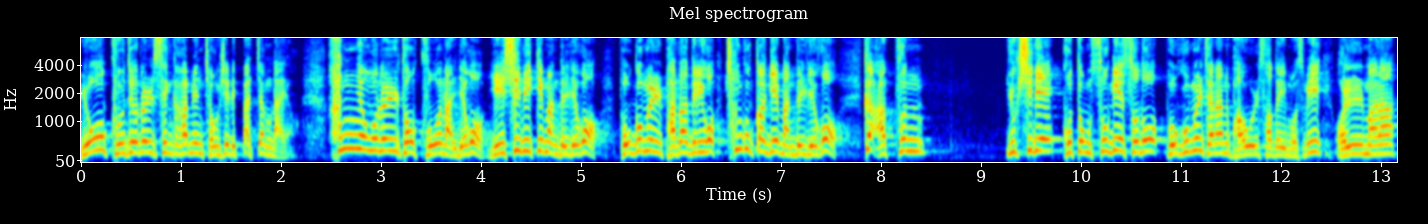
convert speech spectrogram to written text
요 구절을 생각하면 정신이 바짝 나요. 한 영혼을 더 구원하려고 예수 믿게 만들려고 복음을 받아들이고 천국 가게 만들려고 그 아픈 육신의 고통 속에서도 복음을 전하는 바울 사도의 모습이 얼마나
